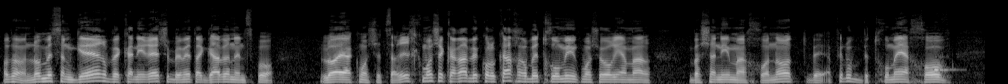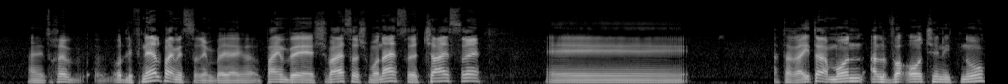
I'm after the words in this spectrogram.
עוד פעם, אני לא מסנגר, וכנראה שבאמת הגוורננס פה לא היה כמו שצריך, כמו שקרה בכל כך הרבה תחומים, כמו שאורי אמר, בשנים האחרונות, אפילו בתחומי החוב. אני זוכר, עוד לפני 2020, ב-2017, 2018, 2019, אתה ראית המון הלוואות שניתנו,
